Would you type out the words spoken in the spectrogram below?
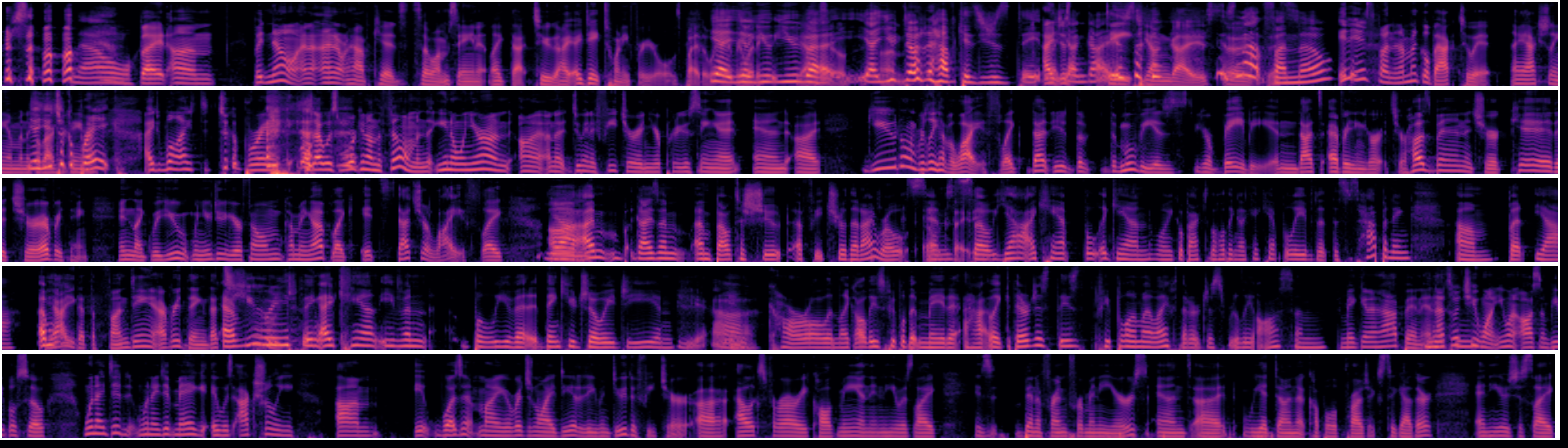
so, No. but um but no, and I don't have kids, so I'm saying it like that too. I, I date 24 year olds, by the way. Yeah, you, everybody. you, you, Yeah, uh, so, yeah, you um, don't have kids. You just date I like, just young guys. date young guys. Isn't so that fun though? It is fun, and I'm gonna go back to it. I actually am gonna Yeah, go you back to took a break. I well, I t- took a break because I was working on the film, and you know, when you're on uh, on a, doing a feature and you're producing it, and uh, you don't really have a life like that. You, the the movie is your baby, and that's everything. Your it's your husband, it's your kid, it's your everything. And like with you, when you do your film coming up, like it's that's your life. Like Yeah, um, I'm guys. I'm I'm about to shoot a feature that I wrote, So and so yeah, I can't. again, when we go back to the whole thing, like I can't believe that this is happening. Um, but yeah, um, yeah, you got the funding, everything. That's huge. everything. I can't even believe it. Thank you, Joey G and, Yeah. and Carl and like all these people that made it. Ha- like they're just these people in my life that are just really awesome. making it happen and that's what you want you want awesome people so when i did when i did meg it was actually um it wasn't my original idea to even do the feature uh alex ferrari called me and then he was like he's been a friend for many years and uh we had done a couple of projects together and he was just like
